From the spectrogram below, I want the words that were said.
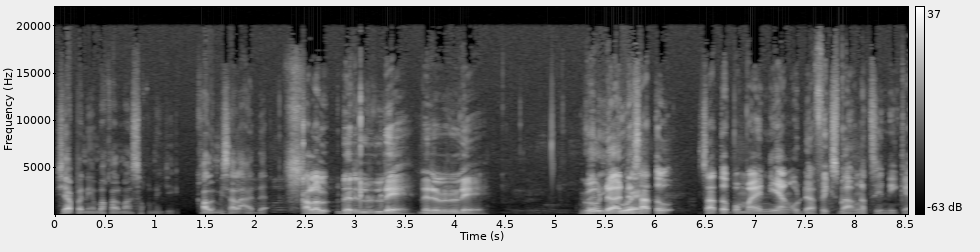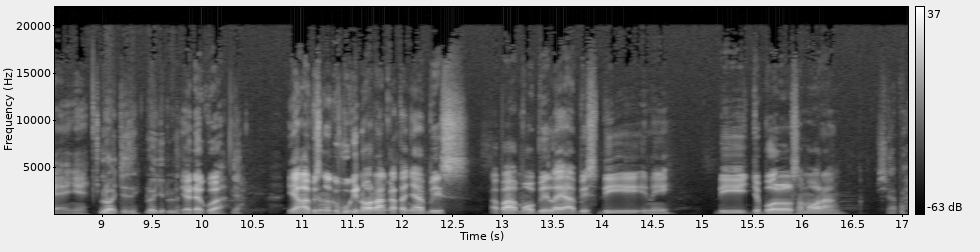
siapa nih yang bakal masuk nih Ji? Kalau misal ada. Kalau dari lu dulu deh, dari lu dulu deh. Gue udah ada satu satu pemain yang udah fix banget sih nih kayaknya. Lu aja sih, lu aja dulu. Ya udah gua. Ya. Yang abis ngegebukin orang katanya abis apa mobilnya abis di ini dijebol sama orang. Siapa?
